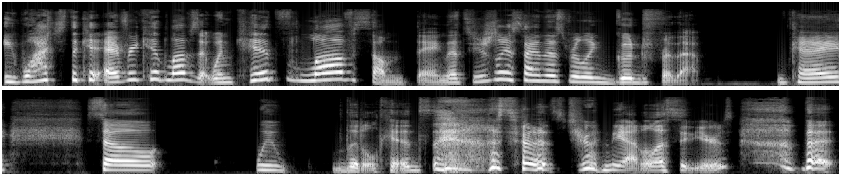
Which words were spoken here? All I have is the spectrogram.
you watch the kid, every kid loves it. When kids love something, that's usually a sign that's really good for them. Okay. So we little kids. so that's true in the adolescent years. But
